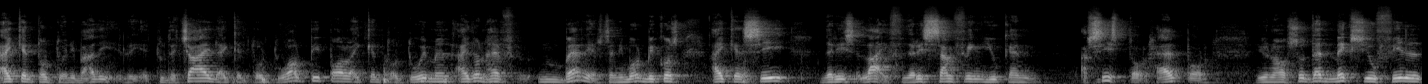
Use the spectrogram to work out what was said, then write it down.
I can talk to anybody, to the child, I can talk to all people, I can talk to women. I don't have barriers anymore because I can see there is life, there is something you can assist or help or, you know, so that makes you feel,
